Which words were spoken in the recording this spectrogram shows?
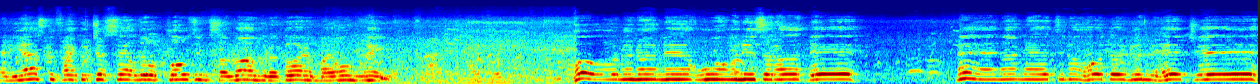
And he asked if I could just say a little closing, so now I'm going to do it in my own way. ne uwa ni ne na ne tino ho do yun he je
